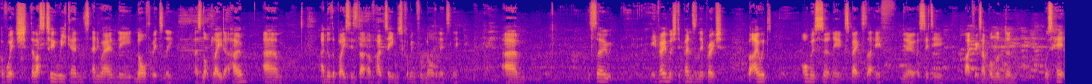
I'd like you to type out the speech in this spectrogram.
of which the last two weekends anywhere in the north of Italy has not played at home. Um, and other places that have had teams coming from northern Italy. Um, so it very much depends on the approach, but I would almost certainly expect that if you know a city like, for example, London was hit,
